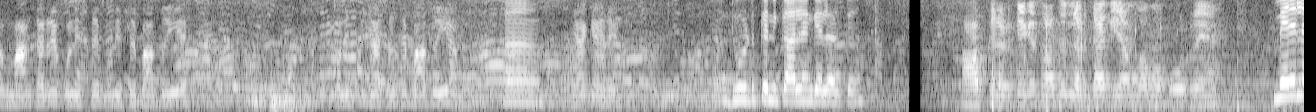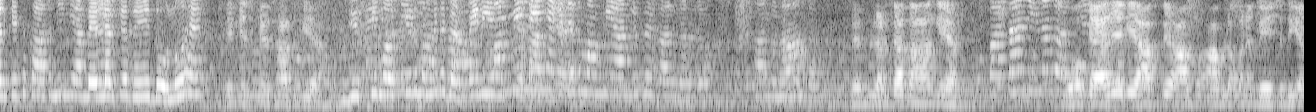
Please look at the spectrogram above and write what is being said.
अब मांग कर रहे हैं पुलिस से? पुलिस से बात हुई है? पुलिस प्रशासन से बात हुई आप हाँ। क्या कह रहे हैं? ढूंढ के निकालेंगे लड़के। आपके लड़के के साथ लड़का गया हुआ वो बोल रहे हैं। मेरे लड़के के साथ नहीं गया मेरे लड़के तो ये दोनों हैं। फिर किसके साथ गया? जिसकी मौसी तो मम्मी तो घर पे नहीं है जिसके साथ गया तो मम्मी आके फिर गल कर लो। सानू ना फिर लड़का कहाँ गया? पता नहीं ना वो कह रहे हैं कि आपके आप आप लोगों ने बेच दिया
